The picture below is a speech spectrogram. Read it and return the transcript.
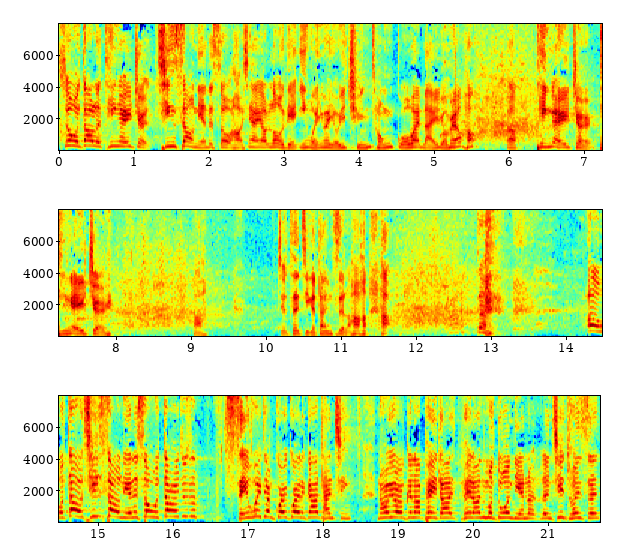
所以我到了 teenager 青少年的时候，好，现在要露点英文，因为有一群从国外来，有没有？好啊，teenager teenager，啊，就这几个单字了，哈，好，对，哦，我到了青少年的时候，我当然就是谁会这样乖乖的跟他弹琴，然后又要跟他配搭，配搭那么多年了，忍气吞声。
